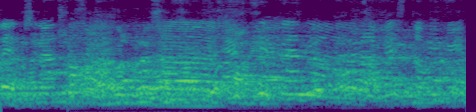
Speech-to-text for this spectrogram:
Tady 13. Eh, Já chci ten za dvě stovky.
